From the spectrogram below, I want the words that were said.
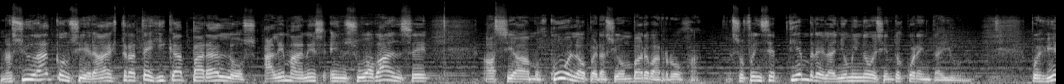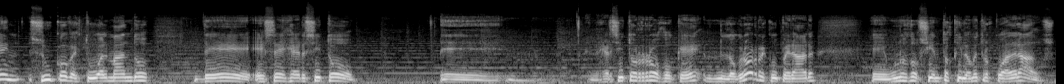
una ciudad considerada estratégica para los alemanes en su avance hacia Moscú en la Operación Barbarroja. Eso fue en septiembre del año 1941. Pues bien, Zhukov estuvo al mando de ese ejército, eh, el ejército rojo que logró recuperar eh, unos 200 kilómetros cuadrados.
